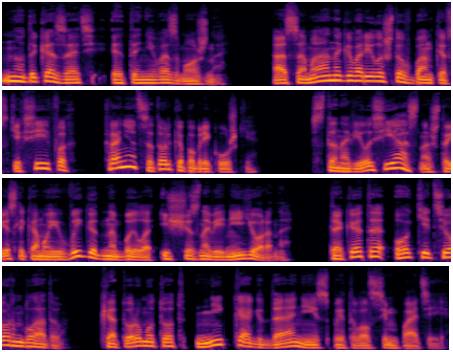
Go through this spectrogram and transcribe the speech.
Но доказать это невозможно. А сама она говорила, что в банковских сейфах хранятся только побрякушки. Становилось ясно, что если кому и выгодно было исчезновение Йорана, так это Оки Тёрнбладу, которому тот никогда не испытывал симпатии.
